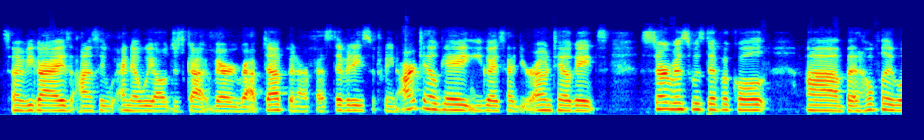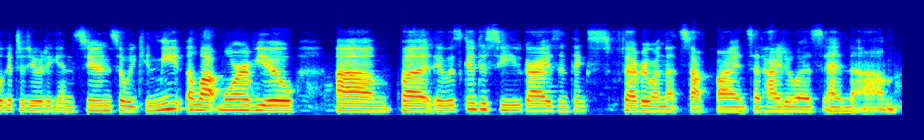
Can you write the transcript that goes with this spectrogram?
some of you guys. Honestly, I know we all just got very wrapped up in our festivities between our tailgate. You guys had your own tailgates. Service was difficult, uh, but hopefully we'll get to do it again soon so we can meet a lot more of you. Um, but it was good to see you guys, and thanks to everyone that stopped by and said hi to us. And um,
